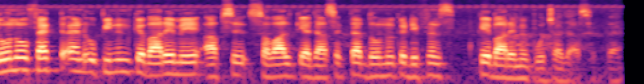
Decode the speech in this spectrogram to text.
दोनों फैक्ट एंड ओपिनियन के बारे में आपसे सवाल किया जा सकता है, दोनों के डिफरेंस के बारे में पूछा जा सकता है।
